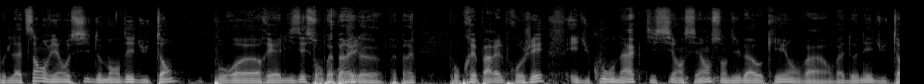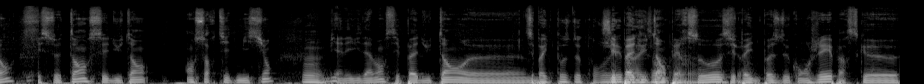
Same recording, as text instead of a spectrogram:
au-delà de ça on vient aussi demander du temps pour euh, réaliser son Pour préparer projet, le préparer. pour préparer le projet. Et du coup on acte ici en séance on dit bah ok on va on va donner du temps. Et ce temps c'est du temps en sortie de mission Mhm. bien évidemment c'est pas du temps euh, C'est pas une pause de congé. c'est pas du exemple, temps perso, bien c'est pas une poste de congé parce que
